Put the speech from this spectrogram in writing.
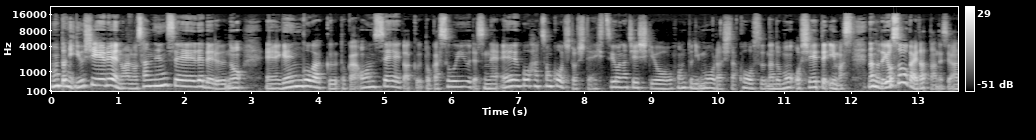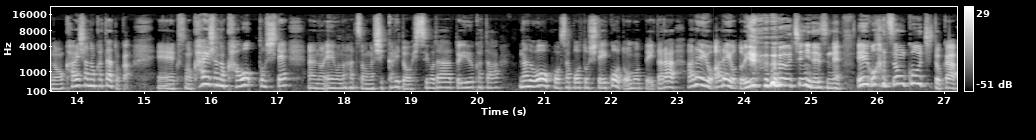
本当に UCLA のあの3年生レベルの、えー、言語学とか音声学とかそういうですね、英語発音コーチとして必要な知識を本当に網羅したコースなども教えています。なので予想外だったんですよ。あの、会社の方とか、えー、その会社の顔として、あの、英語の発音がしっかりと必要だという方などをこうサポートしていこうと思っていたら、あれよあれよ といううちにですね、英語発音コーチとか、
